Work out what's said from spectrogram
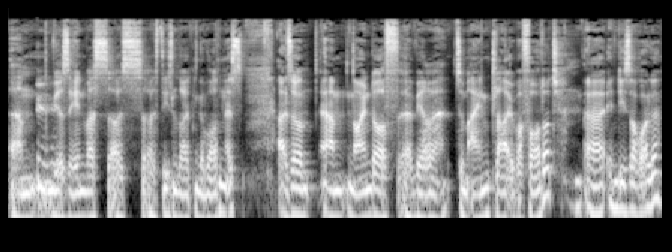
Ähm, mhm. Wir sehen, was aus, aus diesen Leuten geworden ist. Also ähm, Neuendorf äh, wäre zum einen klar überfordert äh, in dieser Rolle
